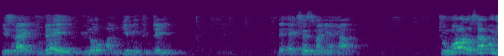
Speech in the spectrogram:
It's like today, you know, I'm giving today the excess money I have. Tomorrow, somebody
